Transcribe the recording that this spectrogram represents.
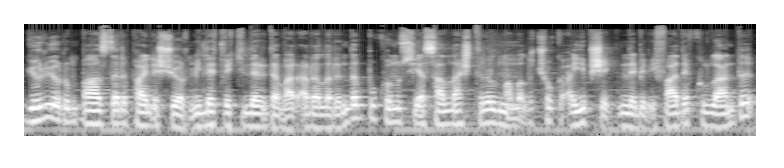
görüyorum bazıları paylaşıyor, milletvekilleri de var aralarında. Bu konu siyasallaştırılmamalı, çok ayıp şeklinde bir ifade kullandı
